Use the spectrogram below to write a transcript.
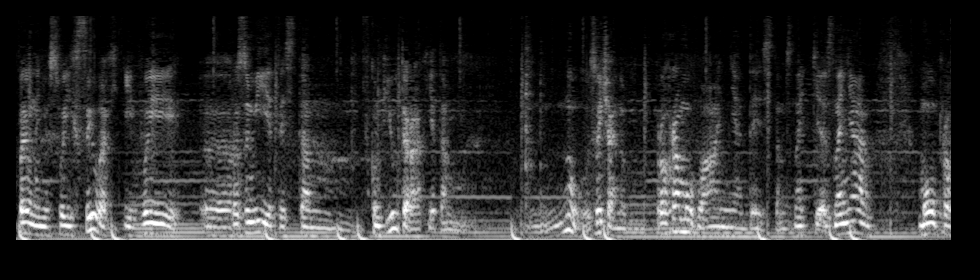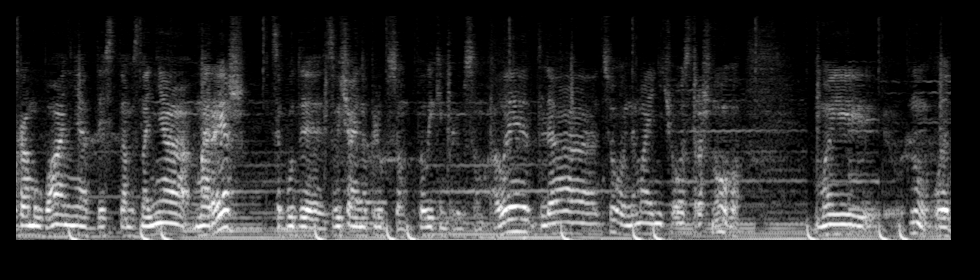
впевнені в своїх силах і ви е, розумієтесь там в комп'ютерах, є там, ну, звичайно, програмування, десь там знаття, знання мов програмування, десь там знання мереж. Це буде звичайно плюсом, великим плюсом. Але для цього немає нічого страшного. Ми, ну, от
